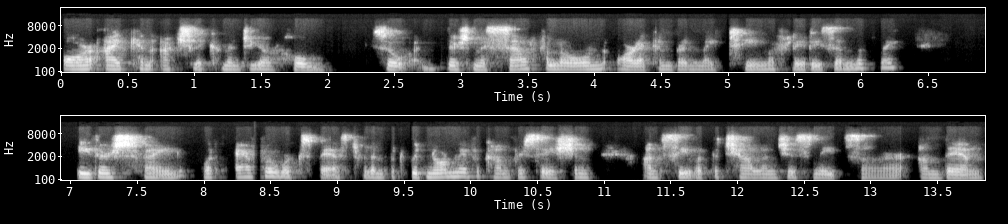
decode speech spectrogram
Or I can actually come into your home. So there's myself alone, or I can bring my team of ladies in with me either's fine, whatever works best for them. But we'd normally have a conversation and see what the challenges, needs are, and then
